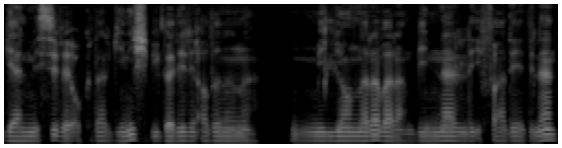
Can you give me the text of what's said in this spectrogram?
gelmesi ve o kadar geniş bir galeri alanını milyonlara varan, binlerle ifade edilen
